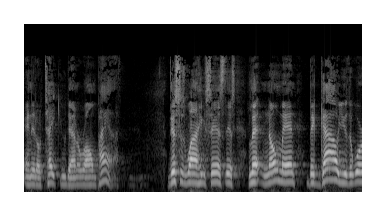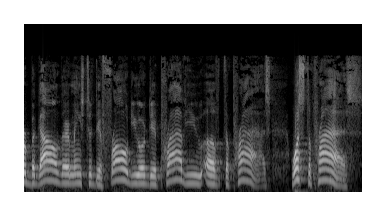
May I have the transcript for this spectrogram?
And it'll take you down a wrong path. This is why he says this let no man beguile you. The word beguile there means to defraud you or deprive you of the prize. What's the prize?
